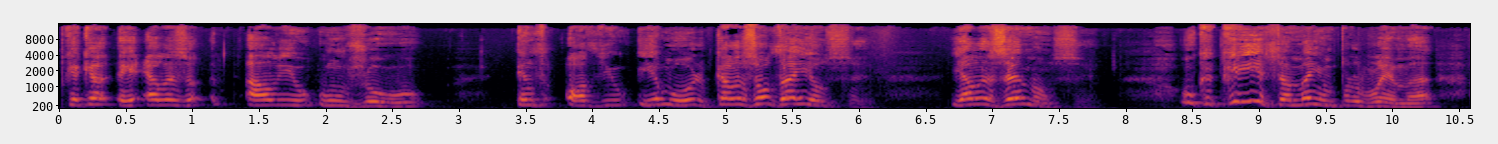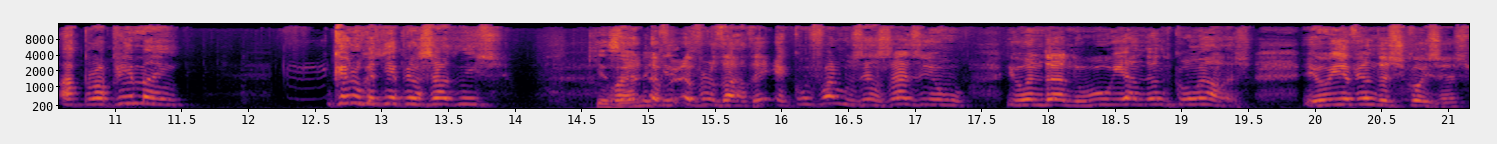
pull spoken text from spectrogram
Porque elas, há ali um jogo entre ódio e amor, porque elas odeiam-se e elas amam-se. O que cria também um problema à própria mãe. Que eu nunca tinha pensado nisso. Que a, a, a, verdade é que conforme os ensaios iam, eu andando, o ia andando com elas. Eu ia vendo as coisas,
